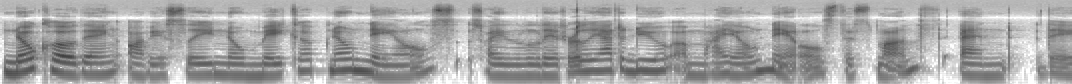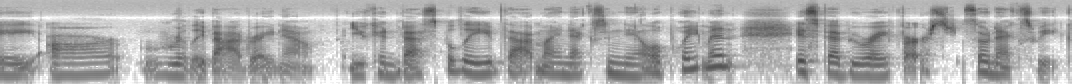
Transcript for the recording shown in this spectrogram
No clothing, obviously, no makeup, no nails. So I literally had to do uh, my own nails this month, and they are really bad right now. You can best believe that my next nail appointment is February 1st, so next week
